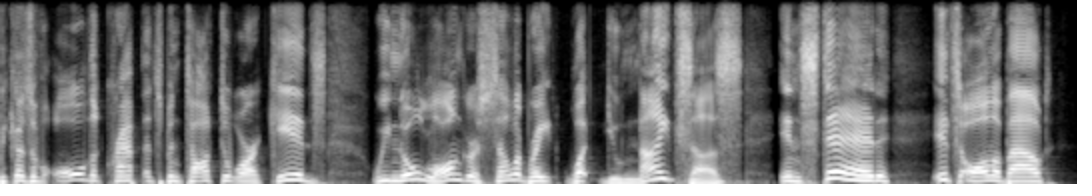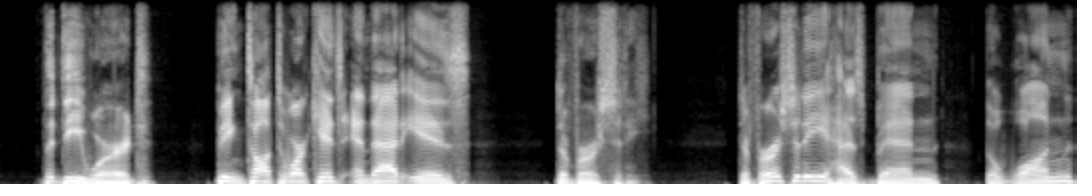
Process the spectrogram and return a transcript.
because of all the crap that's been taught to our kids. We no longer celebrate what unites us. Instead, it's all about the D word being taught to our kids, and that is diversity. Diversity has been the one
